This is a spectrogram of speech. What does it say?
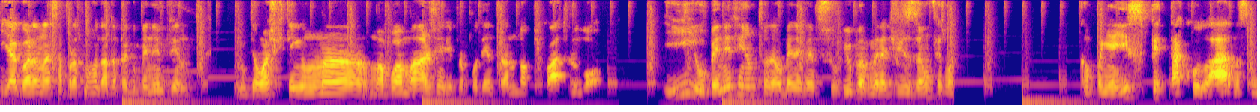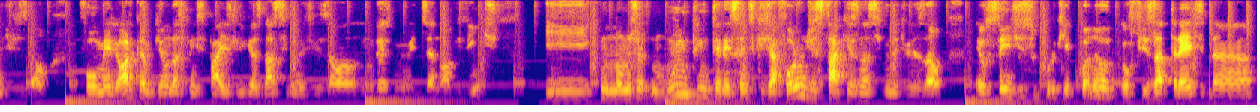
E agora nessa próxima rodada pega o Benevento. Então acho que tem uma, uma boa margem ali para poder entrar no top 4 logo. E o Benevento, né? O Benevento subiu para a primeira divisão, fez uma campanha espetacular na segunda divisão, foi o melhor campeão das principais ligas da segunda divisão em 2019-20 e com nomes muito interessantes que já foram destaques na segunda divisão. Eu sei disso porque quando eu, eu fiz a thread da,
